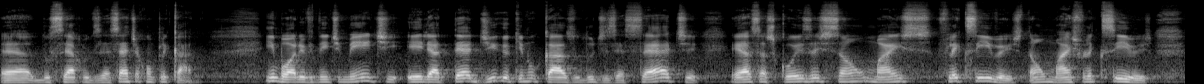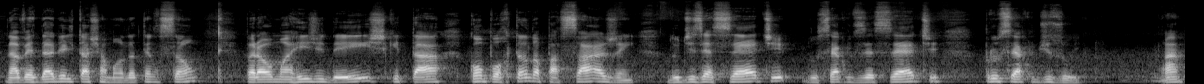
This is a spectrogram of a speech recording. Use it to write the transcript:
é, do século XVII é complicado. Embora, evidentemente, ele até diga que no caso do 17, essas coisas são mais flexíveis, estão mais flexíveis. Na verdade, ele está chamando atenção para uma rigidez que está comportando a passagem do 17, do século 17 para o século 18. Tá?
